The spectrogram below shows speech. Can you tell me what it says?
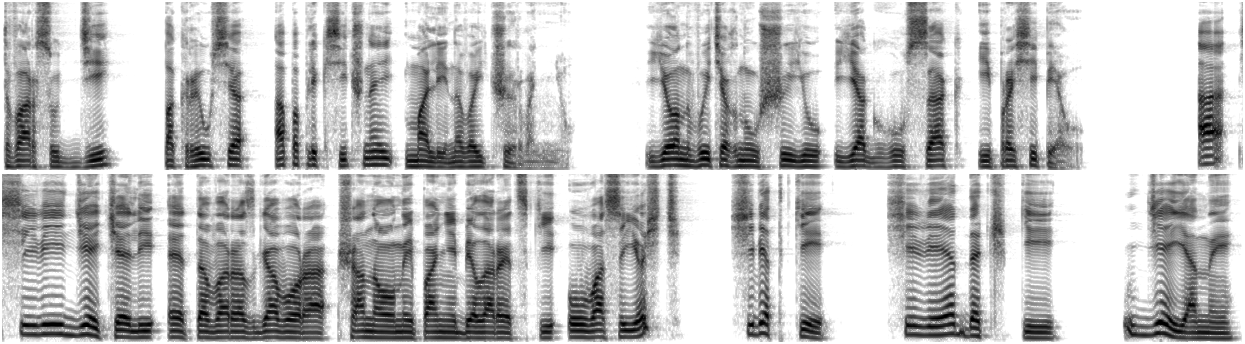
Твар суддзі пакрыўся апаплексічнай малінавай чырванню. Ён выцягнуў шыю як гусак і прасіпеў. А свидетели этого разговора, шановный пане Белорецкий, у вас есть? Сведки, сведочки, где яны?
